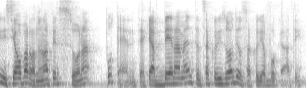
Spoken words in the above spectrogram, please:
Quindi stiamo parlando di una persona potente che ha veramente un sacco di soldi e un sacco di avvocati.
